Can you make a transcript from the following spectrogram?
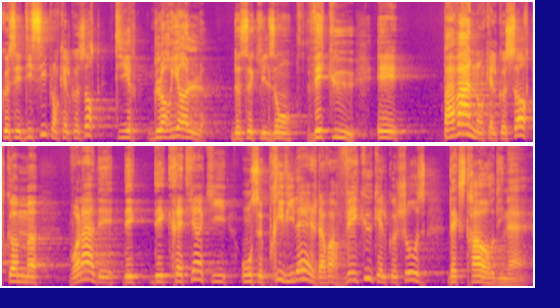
que ces disciples, en quelque sorte, tirent gloriole de ce qu'ils ont vécu et pavanent, en quelque sorte, comme voilà des, des chrétiens qui ont ce privilège d'avoir vécu quelque chose d'extraordinaire.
